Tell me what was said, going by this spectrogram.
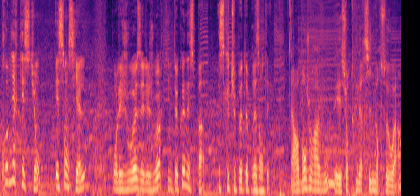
première question essentielle pour les joueuses et les joueurs qui ne te connaissent pas. Est-ce que tu peux te présenter? Alors bonjour à vous et surtout merci de me recevoir.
